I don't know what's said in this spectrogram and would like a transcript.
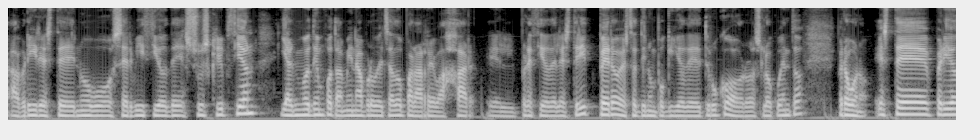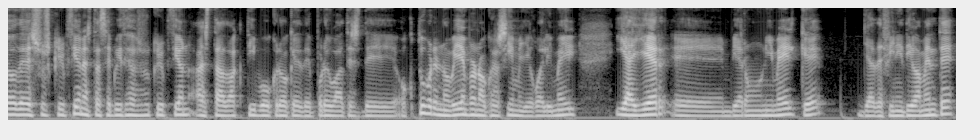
abrir este nuevo servicio de suscripción y al mismo tiempo también ha aprovechado para rebajar el precio del Street, pero esto tiene un poquillo de truco, ahora os lo cuento. Pero bueno, este periodo de suscripción, este servicio de suscripción ha estado activo creo que de prueba desde octubre, noviembre, una cosa así, me llegó el email. Y ayer enviaron un email que ya definitivamente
